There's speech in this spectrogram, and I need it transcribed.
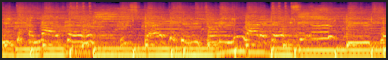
君と離れになれずっと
